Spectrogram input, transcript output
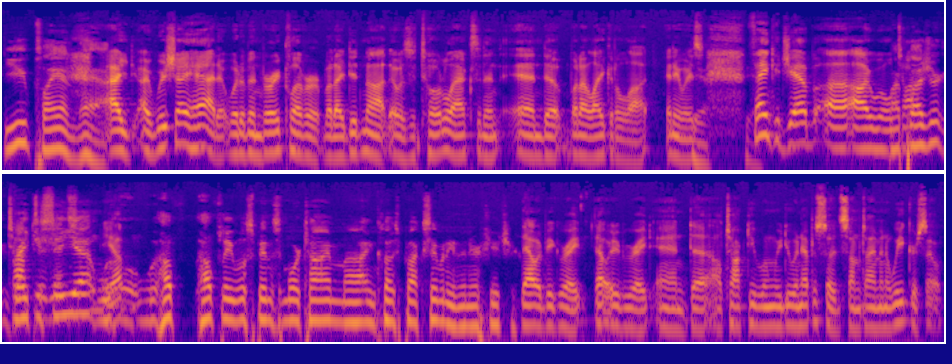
you planned that. I, I wish I had. It would have been very clever, but I did not. That was a total accident, and uh, but I like it a lot. Anyways, yeah, yeah. thank you, Jeb. Uh, I will. My talk, pleasure. Talk Great to, see you. Yep. We'll, we'll hope, hopefully, we'll spend some more time uh, in close proximity in the near future. That would be great. That would be great, and uh, I'll talk to you when we do an episode sometime in a week or so.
